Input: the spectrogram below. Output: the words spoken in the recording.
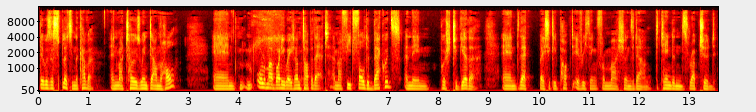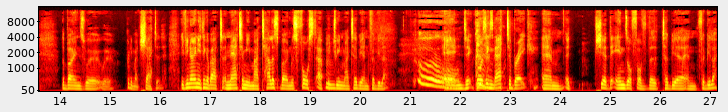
there was a split in the cover and my toes went down the hole and m- all of my body weight on top of that. And my feet folded backwards and then pushed together. And that basically popped everything from my shins down. The tendons ruptured. The bones were, were pretty much shattered. If you know anything about anatomy, my talus bone was forced up between my tibia and fibula and causing that to break. Um, it sheared the ends off of the tibia and fibula,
